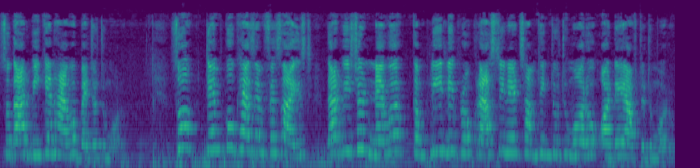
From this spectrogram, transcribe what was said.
so that we can have a better tomorrow. So, Tim Cook has emphasized that we should never completely procrastinate something to tomorrow or day after tomorrow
